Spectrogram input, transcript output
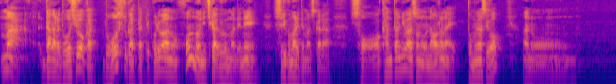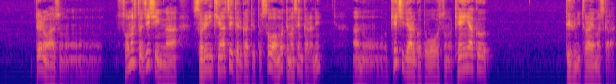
まあ、だからどうしようか、どうするかってって、これはあの、本能に近い部分までね、刷り込まれてますから、そう簡単にはその治らないと思いますよ。あの、というのは、その、その人自身がそれに気がついてるかというと、そうは思ってませんからね。あの、ケチであることを、その、倹約というふうに捉えますから、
